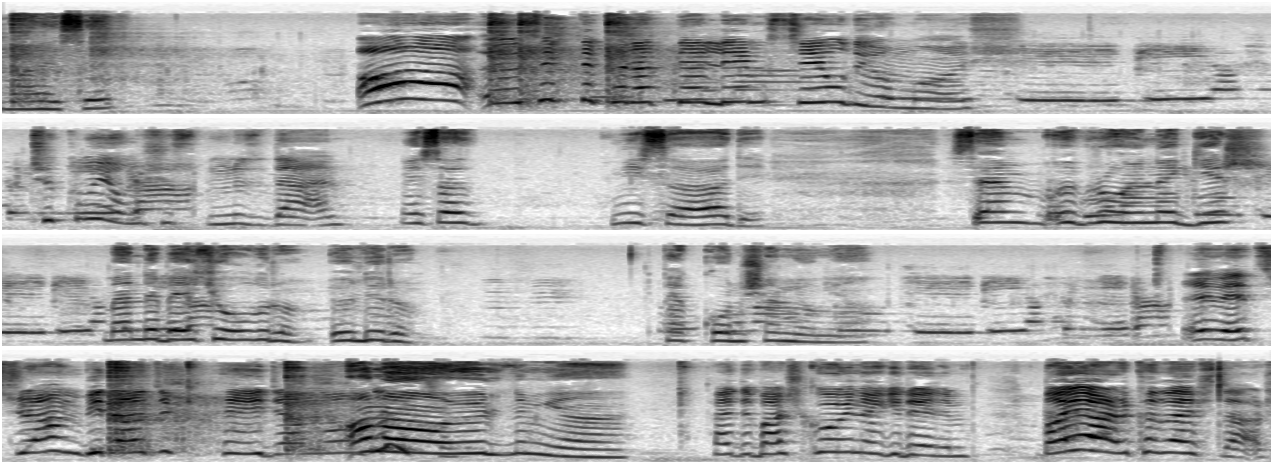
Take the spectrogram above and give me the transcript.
maalesef. Aa, ölsek de karakterlerimiz şey oluyormuş. Çıkmıyormuş üstümüzden. Nisa, Nisa hadi. Sen öbür oyuna gir. Ben de belki olurum. Ölürüm. Pek konuşamıyorum ya. Evet, şu an birazcık heyecanlı Ana için. öldüm ya. Hadi başka oyuna girelim. Bay arkadaşlar.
